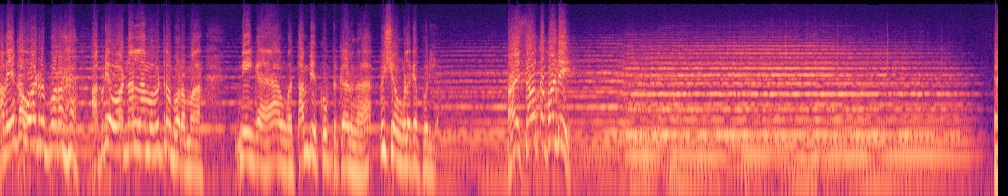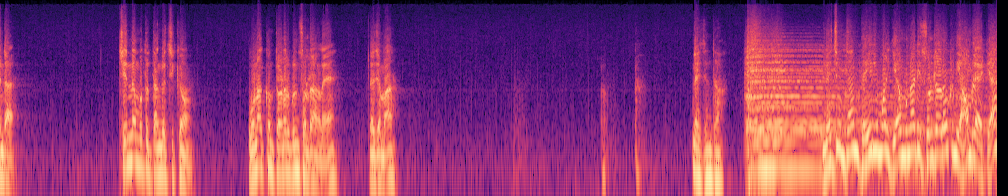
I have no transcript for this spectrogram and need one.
அவன் எங்க ஓடுற போறான் அப்படியே ஓடினாலும் நாம விட்டுற போறோமா? நீங்க உங்க தம்பியை கூப்பிட்டு கேளுங்க. விஷயம் உங்களுக்கே புரியும். சவத்த பாண்டி! ஏண்டா? சின்ன முத்து தங்கச்சிக்கும் உனக்கும் தொடர்புன்னு சொல்றாங்களே? நிஜமா? நிஜம்தான். நிஜம்தான் தைரியமா என் முன்னாடி சொல்ற அளவுக்கு நீ ஆம்பளை ஆயிட்டியா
